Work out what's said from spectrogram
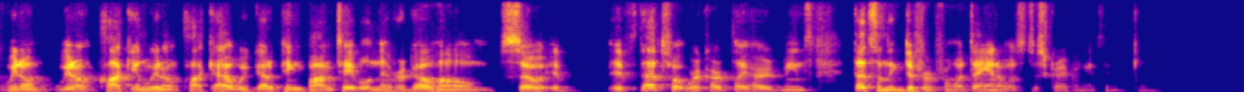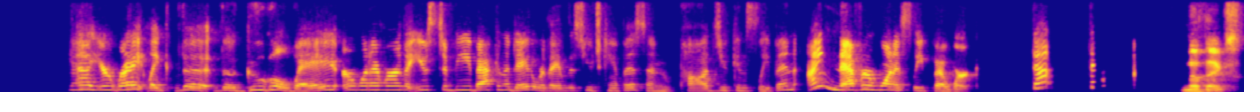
we don't we don't clock in we don't clock out we've got a ping pong table never go home so if if that's what work hard play hard means that's something different from what Diana was describing, I think. Yeah, you're right. Like the the Google Way or whatever that used to be back in the day where they have this huge campus and pods you can sleep in. I never want to sleep at work. No thanks.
